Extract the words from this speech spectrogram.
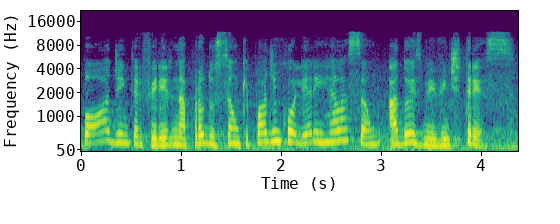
pode interferir na produção que pode encolher em relação a 2023.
